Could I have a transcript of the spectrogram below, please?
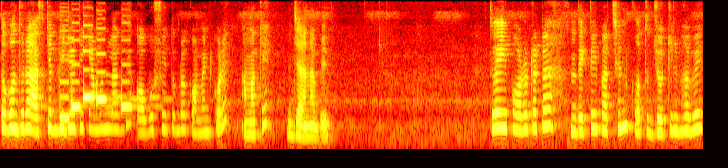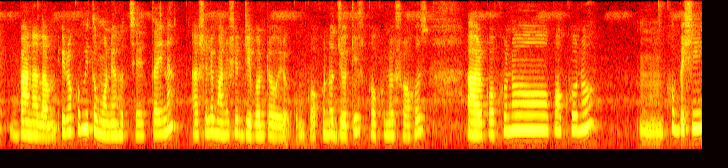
তো বন্ধুরা, আজকের ভিডিওটি কেমন লাগবে অবশ্যই তোমরা কমেন্ট করে আমাকে জানাবে। তো এই পরোটাটা দেখতেই পাচ্ছেন কত জটিলভাবে বানালাম, এরকমই তো মনে হচ্ছে, তাই না? আসলে মানুষের জীবনটা ওই রকম কখনো জটিল, কখনো সহজ। আর কখনো কখনো খুব বেশি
